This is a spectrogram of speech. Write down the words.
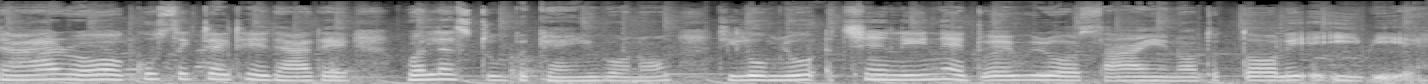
ဒါကတော့ကိုယ်စိတ်ကြိုက်ထည့်ထားတဲ့ wallet stew ပကံကြီးပေါ့နော်ဒီလိုမျိုးအချင်းလေးနဲ့တွဲပြီးတော့စားရင်တော့တော်တော်လေးအအီပြေရယ်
